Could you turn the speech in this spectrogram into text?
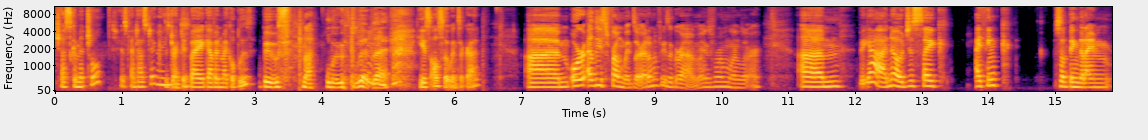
Jessica Mitchell. She was fantastic. It was directed by Gavin Michael Bluth. Booth, not Bluth. blah, blah. he is also Windsor grad, um, or at least from Windsor. I don't know if he's a grad. but He's from Windsor. Um, but yeah, no, just like I think something that I'm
